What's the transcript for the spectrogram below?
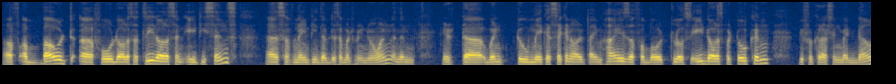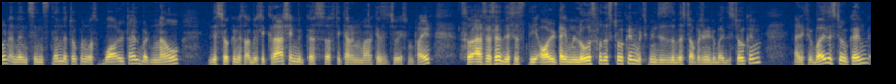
of about four dollars or three dollars and eighty cents as of 19th of December 2021 and then it uh, went to make a second all-time highs of about close to eight dollars per token before crashing back down. And then since then the token was volatile but now this token is obviously crashing because of the current market situation right? So as i said this is the all-time lows for this token which means this is the best opportunity to buy this token. And if you buy this token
